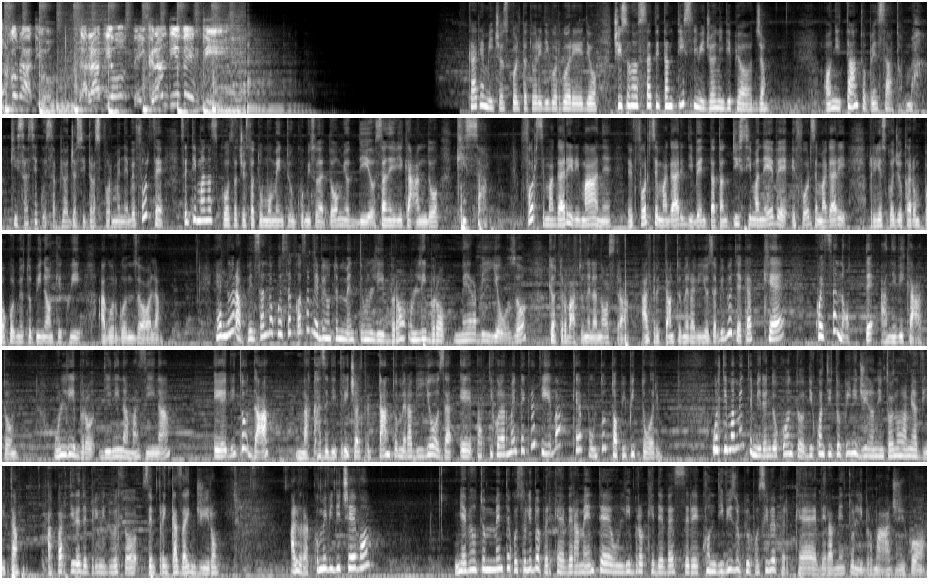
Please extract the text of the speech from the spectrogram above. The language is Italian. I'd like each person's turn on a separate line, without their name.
Gorgo Radio, la radio dei grandi eventi.
Cari amici ascoltatori di Gorgo Radio, ci sono stati tantissimi giorni di pioggia. Ogni tanto ho pensato, ma chissà se questa pioggia si trasforma in neve. Forse settimana scorsa c'è stato un momento in cui mi sono detto, oh mio Dio, sta nevicando. Chissà, forse magari rimane e forse magari diventa tantissima neve e forse magari riesco a giocare un po' col mio topino anche qui a Gorgonzola. E allora pensando a questa cosa mi è venuto in mente un libro, un libro meraviglioso che ho trovato nella nostra altrettanto meravigliosa biblioteca che Questa notte ha nevicato, un libro di Nina Masina edito da una casa editrice altrettanto meravigliosa e particolarmente creativa che è appunto Topi Pittori. Ultimamente mi rendo conto di quanti topini girano intorno alla mia vita, a partire dai primi due che ho sempre in casa in giro. Allora, come vi dicevo, mi è venuto in mente questo libro perché è veramente un libro che deve essere condiviso il più possibile perché è veramente un libro magico.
